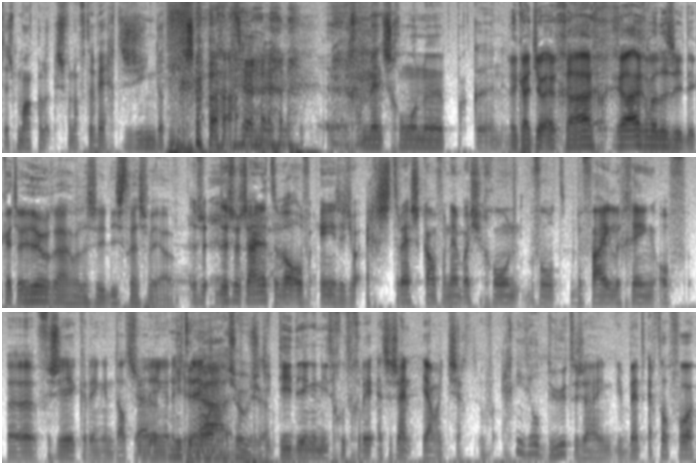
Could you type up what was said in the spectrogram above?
het is makkelijk. Het is vanaf de weg te zien dat het staat. en, eh, gaan mensen gewoon eh, pakken. En- Ik had jou echt graag, graag willen zien. Ik had jou heel graag willen zien, die stress van jou. Dus, dus we zijn het er wel over eens dat je wel echt stress kan van hebben als je gewoon bijvoorbeeld beveiliging of eh, verzekering en dat soort Ja, dingen. niet dat je in denkt, Ja, dat je die dingen niet goed geregeld. En ze zijn, ja, wat je zegt, het hoeft echt niet heel duur te zijn. Je bent echt al voor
